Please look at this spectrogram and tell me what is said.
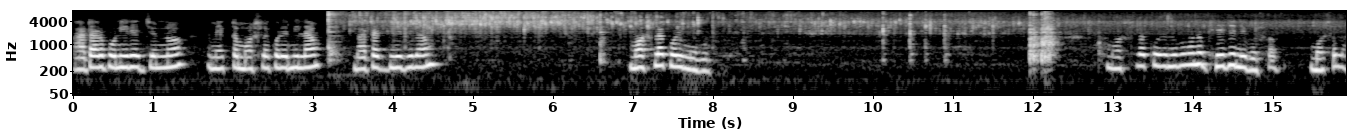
ভাটার পনিরের জন্য আমি একটা মশলা করে নিলাম, বাটার দিয়ে দিলাম। মশলা করে নেব। মশলা করে নেব মানে ভেজে নেব সব মশলা।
